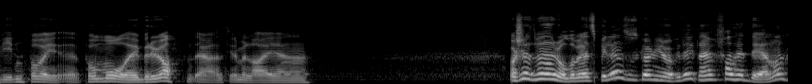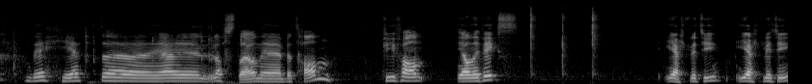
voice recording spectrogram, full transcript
Vind på, vei, på Måløybrua. Det er til og med lai eh. Hva skjedde med rollerblade-spillet som skulle være ny Rocket League? Nei, hva faen het det nå? Det het eh, Jeg lasta jo ned Betan. Fy faen. Janifix. Hjertelig ty. Hjertelig ty.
